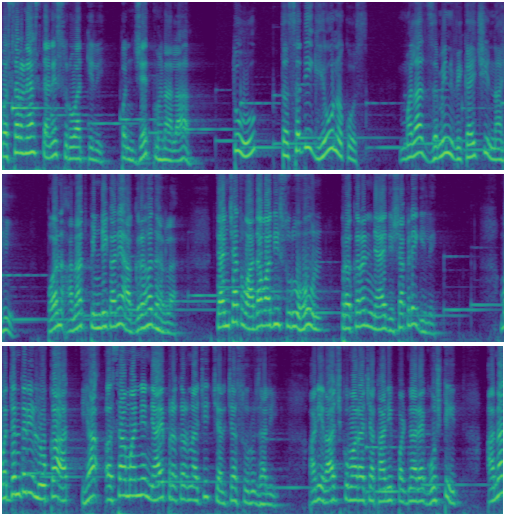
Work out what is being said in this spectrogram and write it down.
पसरण्यास त्याने सुरुवात केली. पण जेत म्हणाला तू तसदी घेऊ नकोस. मला जमीन विकायची नाही. पण अनाथ पिंडिकाने आग्रह धरला. त्यांच्यात वादावादी सुरू होऊन प्रकरण न्यायाधीशाकडे गेले. मध्यंतरी लोकात ह्या असामान्य न्याय प्रकरणाची चर्चा सुरू झाली आणि राजकुमाराच्या कानी पडणाऱ्या गोष्टीत अनाथ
